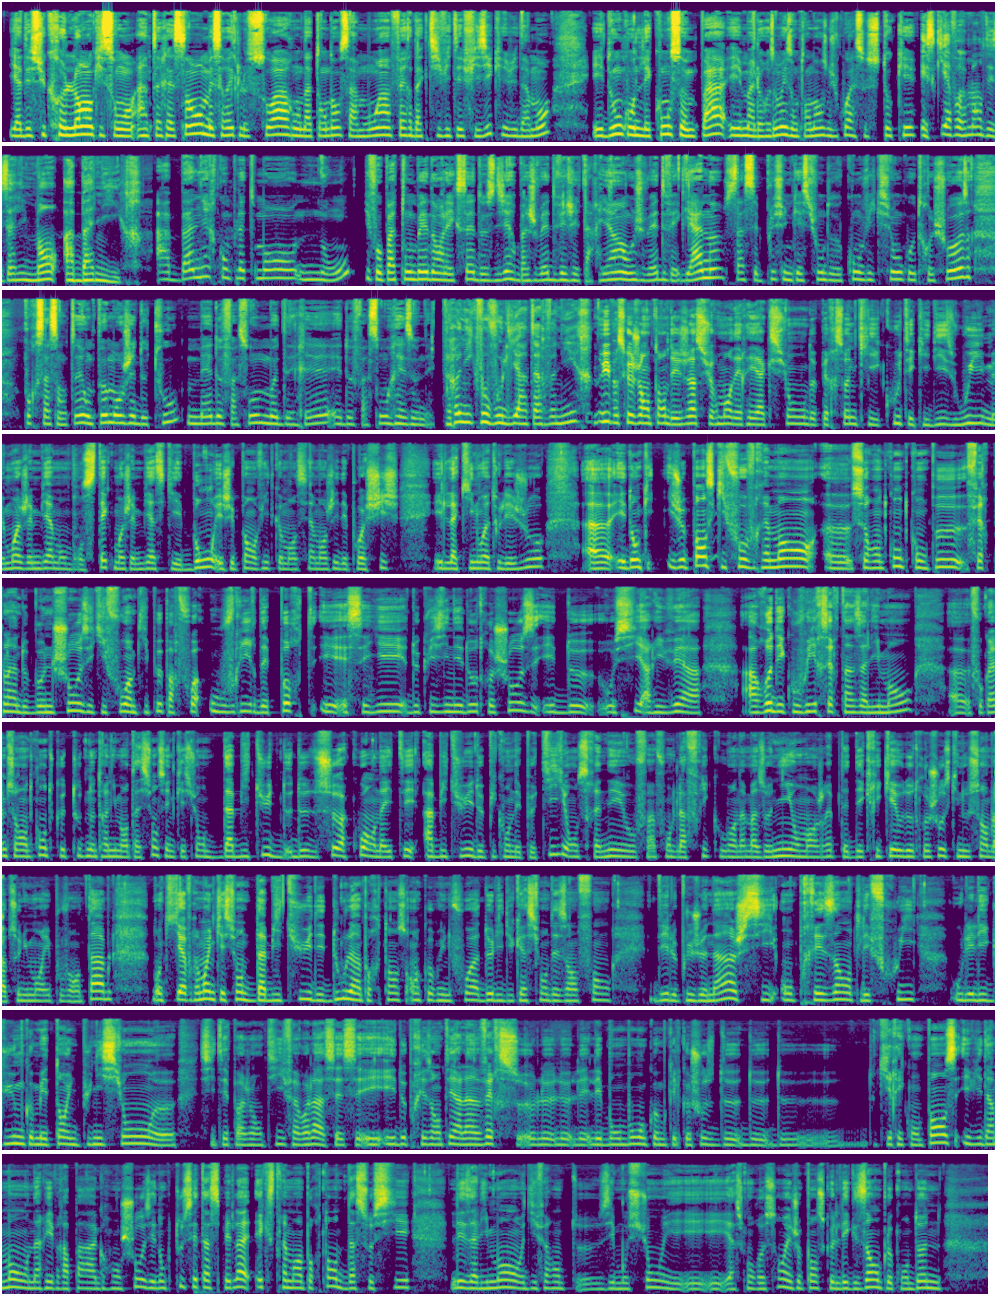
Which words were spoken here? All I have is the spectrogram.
il y a des sucres lents qui sont intéressants, mais c'est vrai que le soir, on a tendance à moins faire d'activité physique, évidemment, et donc on ne les consomme pas, et malheureusement, ils ont tendance du coup à se stocker. Est-ce qu'il y a vraiment des aliments à bannir? À bannir complètement, non. Il ne faut pas tomber dans l'excès de se dire, bah, je vais être végétarien ou je vais être vegan. Ça, c'est plus une question de conviction qu'autre chose. Pour sa santé, on peut manger de tout, mais de façon modérée et de façon raisonnée. Véronique, vous vouliez intervenir? Oui, parce que j'entends déjà sûrement des réactions de personnes qui écoutent et qui disent, oui, mais moi, j'aime bien mon bon steak, moi j'aime bien ce qui est bon et j'ai pas envie de commencer à manger des pois chiches et de la quinoa tous les jours. Euh, et donc je pense qu'il faut vraiment euh, se rendre compte qu'on peut faire plein de bonnes choses et qu'il faut un petit peu parfois ouvrir des portes et essayer de cuisiner d'autres choses et de aussi arriver à, redécouvrir certains aliments. Il euh, faut quand même se rendre compte que toute notre alimentation c'est une question d'habitude, de ce à quoi on a été habitué depuis qu'on est petit. On serait né au fin fond de l'Afrique ou en Amazonie, on mangerait peut-être des criquets ou d'autres choses qui nous semblent absolument épouvantable. Donc il y a vraiment une question d'habitude et d'où l'importance, encore une fois, de l'éducation des enfants dès le plus jeune âge. Si on présente les fruits ou les légumes comme étant une punition, euh, si t'es pas gentil, enfin voilà, c'est, et, de présenter à l'inverse les bonbons comme quelque chose de, qui récompense, évidemment, on n'arrivera pas à grand chose. Et donc tout cet aspect-là est extrêmement important d'associer les aliments aux différentes euh, émotions et à ce qu'on ressent. Et je pense que l'exemple qu'on donne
